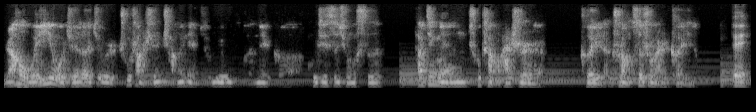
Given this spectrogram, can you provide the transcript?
然后唯一我觉得就是出场时间长一点，就利物浦的那个库奇斯琼斯，他今年出场还是可以的，出场次数还是可以的。对，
